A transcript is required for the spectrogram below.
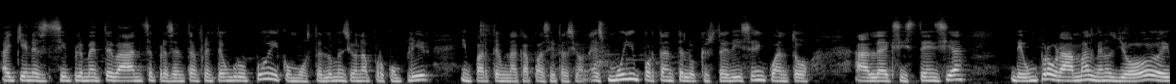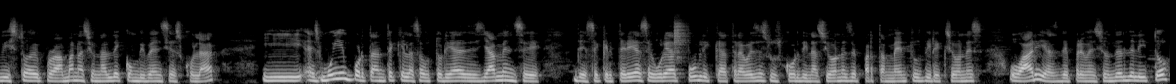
hay quienes simplemente van, se presentan frente a un grupo y como usted lo menciona, por cumplir, imparten una capacitación. Es muy importante lo que usted dice en cuanto a la existencia de un programa, al menos yo he visto el Programa Nacional de Convivencia Escolar, y es muy importante que las autoridades, llámense de Secretaría de Seguridad Pública a través de sus coordinaciones, departamentos, direcciones o áreas de prevención del delito,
